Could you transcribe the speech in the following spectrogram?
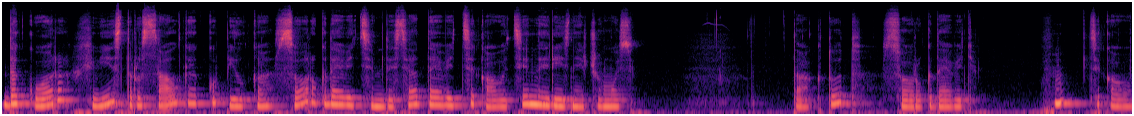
Декор, хвіст, русалки, купілка 49,79. Цікаво, ціни різні чомусь. Так, тут 49. Хм, Цікаво.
